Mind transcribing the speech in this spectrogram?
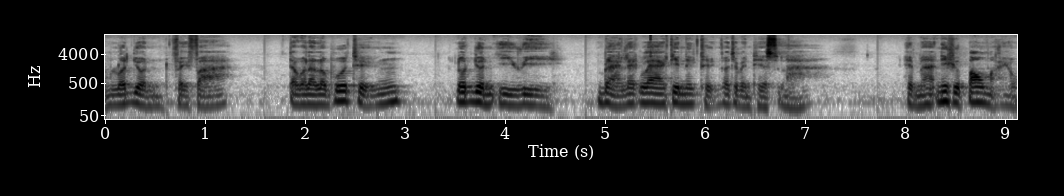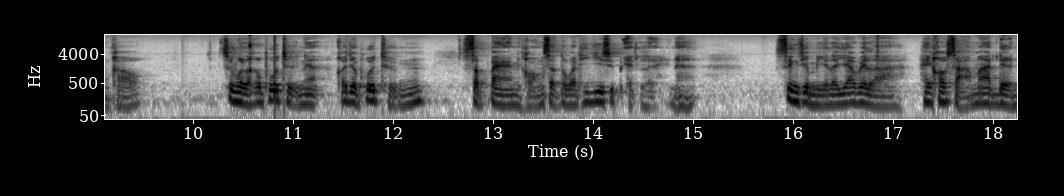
ำรถยนต์ไฟฟ้า แต่เวลาเราพูดถึงรถยนต์ EV แบรนด์แรก ๆ ที่นึกถึงก็จะเป็นเทสลาเห็นไหมนี่คือเป้าหมายของเขา ซึ่งเวลาเขาพูดถึงเนี่ยเขาจะพูดถึง span ของศตวรรษที่ 21 เลยนะซึ่งจะมีระยะเวลาให้เขาสามารถเดิน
